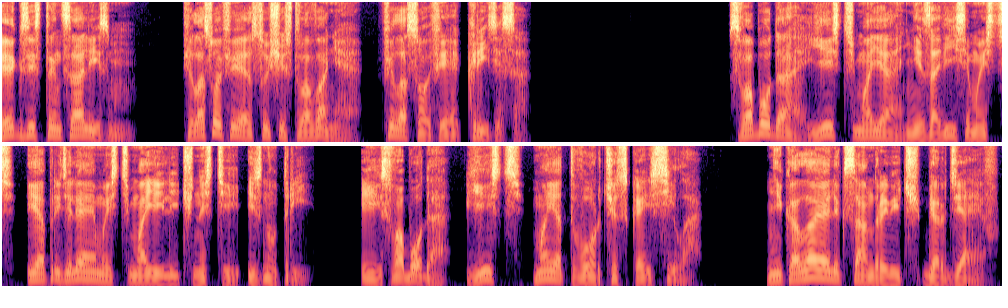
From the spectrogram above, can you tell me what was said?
Экзистенциализм. Философия существования. Философия кризиса. Свобода есть моя независимость и определяемость моей личности изнутри. И свобода есть моя творческая сила. Николай Александрович Бердяев.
